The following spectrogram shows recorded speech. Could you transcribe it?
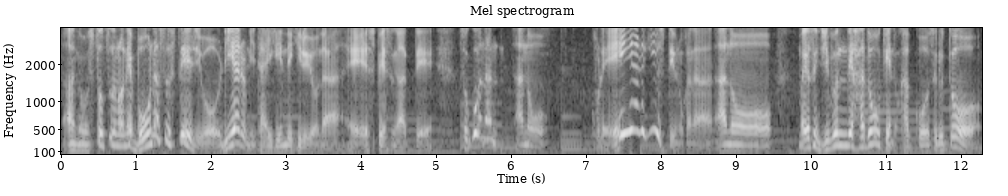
あの、スト2のね、ボーナスステージをリアルに体験できるような、えー、スペースがあって、そこはなん、あの、これ AR 技術っていうのかな？あの、まあ、要するに自分で波動拳の格好をすると、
